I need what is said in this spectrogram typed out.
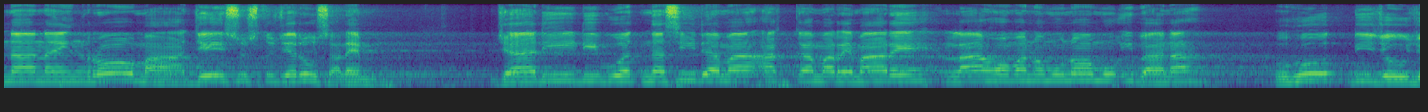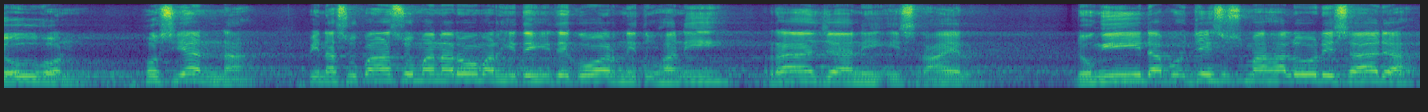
na naing Roma Yesus tu Jerusalem. Jadi dibuat nasida ma akka mare-mare laho manomu-nomu ibana uhud di jauh-jauhon hosianna pinasupasu mana romar hite-hite goar ni Tuhani raja ni Israel. Dungi dapuk Yesus mahalo desada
